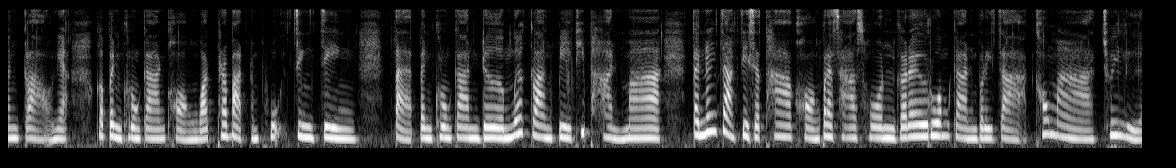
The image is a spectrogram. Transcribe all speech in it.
ดังกล่าวเนี่ยก็เป็นโครงการของวัดพระบาทน้ำพุจริง ๆ แต่เป็นโครงการเดิมเมื่อกลางปีที่ผ่านมา แต่เนื่องจากจิตศรัทธาของประชาชนก็ได้ร่วมการบริจาคเข้ามาช่วยเหลือ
